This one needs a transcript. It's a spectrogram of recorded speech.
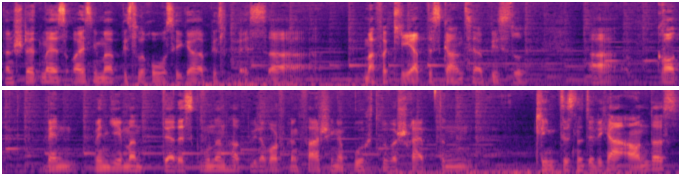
dann stellt man es alles immer ein bisschen rosiger, ein bisschen besser. Man verklärt das Ganze ein bisschen. Äh, Gerade wenn, wenn jemand, der das gewonnen hat, wie der Wolfgang Fasching ein Buch drüber schreibt, dann klingt das natürlich auch anders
